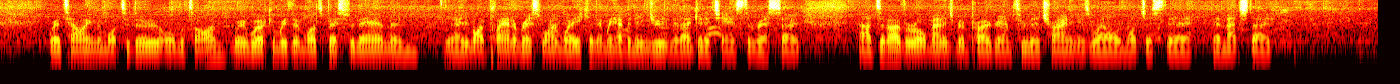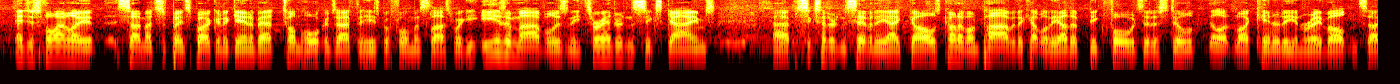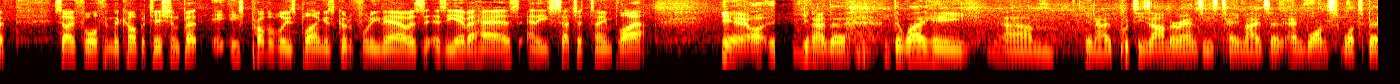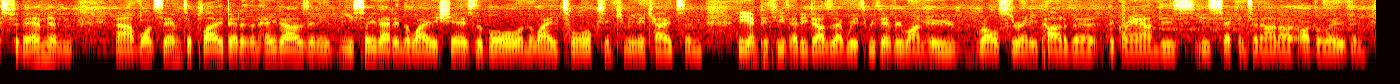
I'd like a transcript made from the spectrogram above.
we're telling them what to do all the time. We're working with them what's best for them, and you know you might plan a rest one week, and then we have an injury and they don't get a chance to rest. So uh, it's an overall management program through their training as well, not just their their match day. And just finally, so much has been spoken again about Tom Hawkins after his performance last week. He is a marvel, isn't he? 306 games, uh, 678 goals, kind of on par with a couple of the other big forwards that are still like Kennedy and Riewoldt and so so forth in the competition. But he's probably is playing as good footy now as, as he ever has, and he's such a team player. Yeah, you know the the way he. Um, you know, puts his arm around his teammates and, and wants what's best for them and uh, wants them to play better than he does. And he, you see that in the way he shares the ball and the way he talks and communicates and the empathy that he does that with with everyone who rolls through any part of the, the ground is is second to none, I, I believe. And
